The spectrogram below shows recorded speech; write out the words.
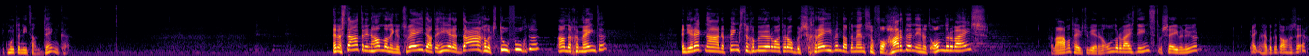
Ik moet er niet aan denken. En dan staat er in Handelingen 2 dat de Heer het dagelijks toevoegde aan de gemeente. En direct na de Pinkstergebeuren wordt er ook beschreven dat de mensen volharden in het onderwijs. Vanavond heeft u weer een onderwijsdienst om 7 uur. Kijk, dan heb ik het al gezegd.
